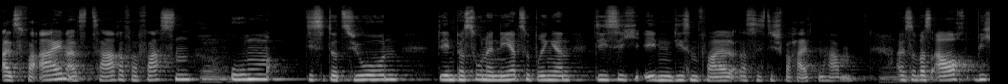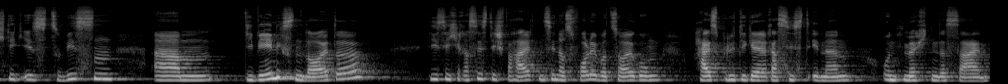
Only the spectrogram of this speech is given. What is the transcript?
als Verein, als Zara verfassen, mhm. um die Situation den Personen näher zu bringen, die sich in diesem Fall rassistisch verhalten haben. Also was auch wichtig ist zu wissen, ähm, die wenigsten Leute, die sich rassistisch verhalten, sind aus voller Überzeugung heißblütige RassistInnen und möchten das sein.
